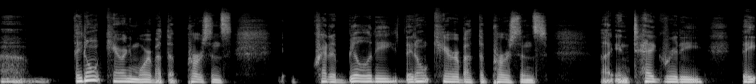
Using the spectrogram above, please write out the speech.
um, they don't care anymore about the person's credibility. They don't care about the person's uh, integrity. They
